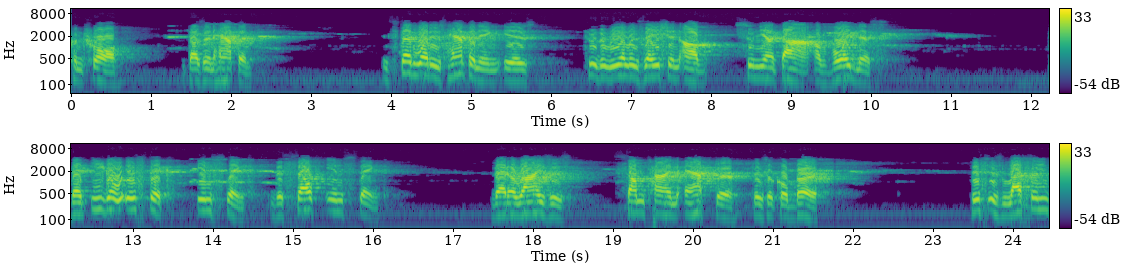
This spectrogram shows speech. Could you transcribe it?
control, doesn't happen. Instead, what is happening is through the realization of sunyata, of voidness, that egoistic instinct, the self instinct that arises sometime after physical birth. This is lessened,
